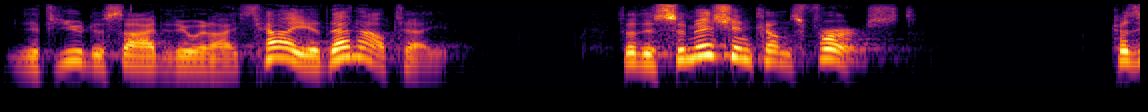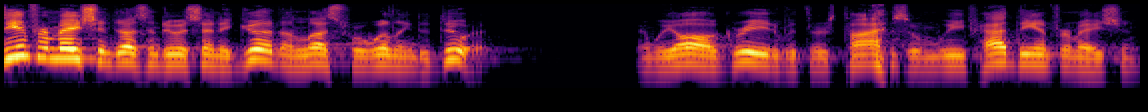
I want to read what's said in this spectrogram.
If you decide to do what I tell you, then I'll tell you. So the submission comes first. Because the information doesn't do us any good unless we're willing to do it. And we all agreed that there's times when we've had the information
